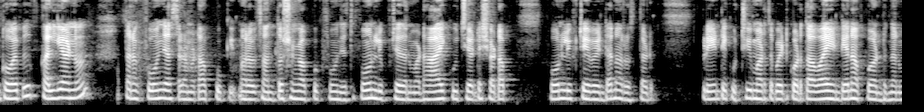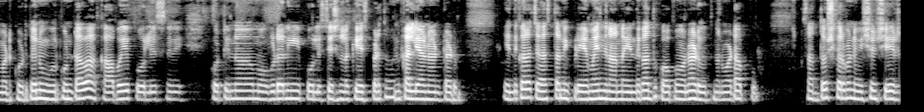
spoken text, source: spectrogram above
ఇంకోవైపు కళ్యాణ్ తనకు ఫోన్ చేస్తాడనమాట అప్పుకి. మరో సంతోషంగా అప్పుకి ఫోన్ చేస్తే ఫోన్ లిఫ్ట్ చేయదనమాట హాయ్ కూర్చి అంటే షటప్ ఫోన్ లిఫ్ట్ చేయవేంటని అరుస్తాడు. ఇప్పుడు ఏంటి కుర్చీ మడత పెట్టి కొడతావా ఏంటి అని అప్పు అంటుందన్నమాట. కొడితే నువ్వు ఊరుకుంటావా? కాబోయే పోలీసుని కొట్టిన మొగుడని పోలీస్ స్టేషన్లో కేసు పెడతావని కళ్యాణ్ అంటాడు. ఎందుకలా చేస్తాను? ఇప్పుడు ఏమైంది నాన్న ఎందుకంత కోపం? అని అడుగుతుందనమాట అప్పు. సంతోషకరమైన విషయం షేర్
